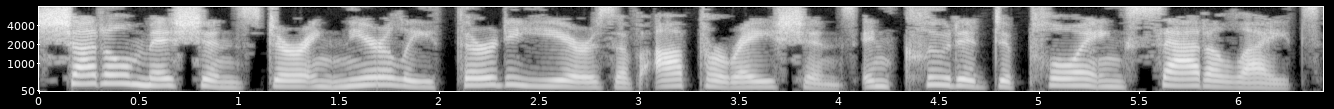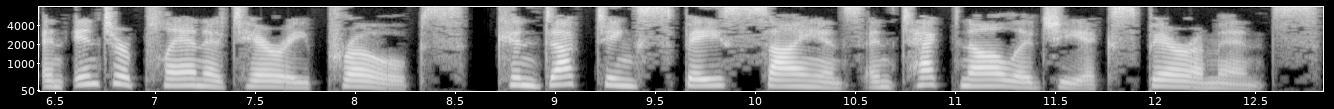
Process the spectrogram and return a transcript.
Shuttle missions during nearly 30 years of operations included deploying satellites and interplanetary probes, conducting space science and technology experiments,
